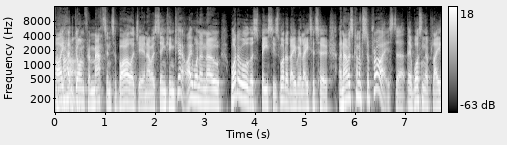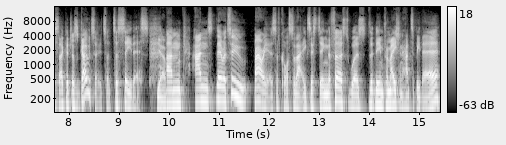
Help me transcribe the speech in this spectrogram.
I had gone from maths into biology and I was thinking, yeah, I want to know what are all the species? What are they related to? And I was kind of surprised that there wasn't a place I could just go to to, to see this. Yeah. Um, and there were two barriers, of course, to that existing. The first was that the information had to be there.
